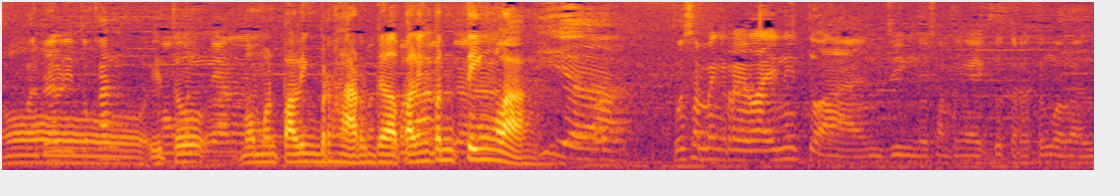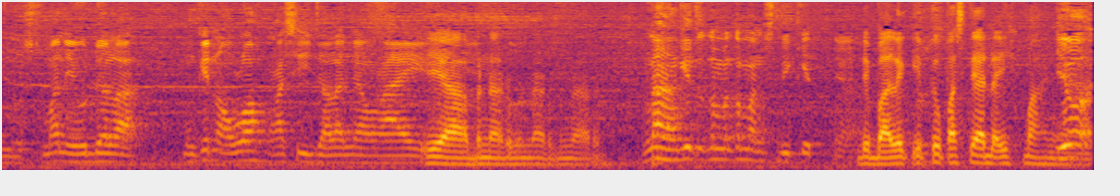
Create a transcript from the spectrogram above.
Oh, Padahal itu kan itu momen paling berharga, paling Berharga. penting lah. iya gue sampai ngerelain itu anjing gue sampai nggak ikut ternyata gue nggak lulus cuman ya udahlah mungkin Allah ngasih jalan yang lain Iya benar benar benar. nah gitu teman-teman sedikitnya Di balik itu pasti ada hikmahnya. yo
